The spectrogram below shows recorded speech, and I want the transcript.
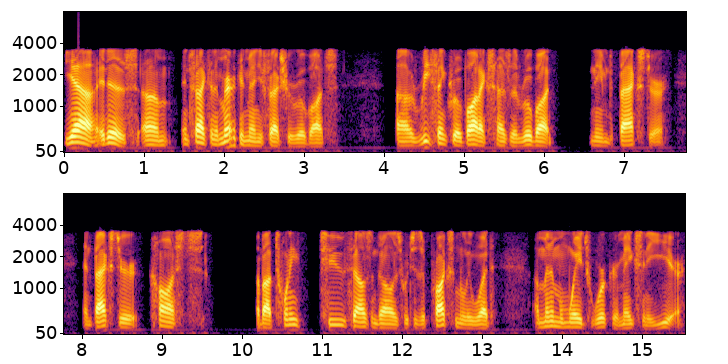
Yeah, it is. Um, in fact, an American manufacturer of robots, uh, Rethink Robotics, has a robot named Baxter, and Baxter costs about twenty-two thousand dollars, which is approximately what a minimum wage worker makes in a year.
